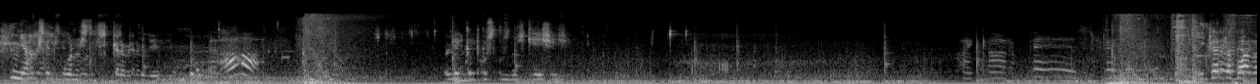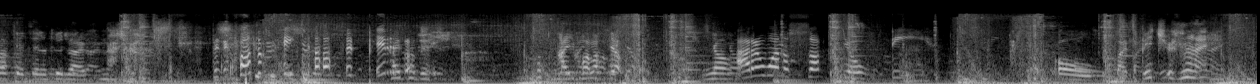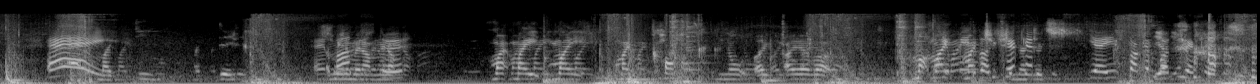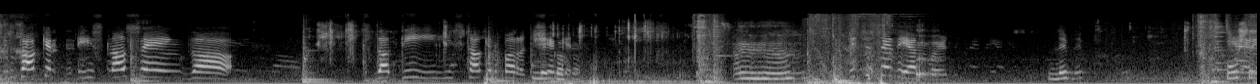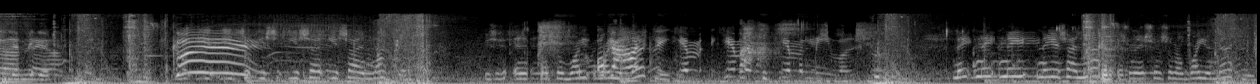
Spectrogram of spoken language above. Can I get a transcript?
til. Ég er búinn að skrifa til. Er það? Og líka post notification. I got a best friend. Ég gerði það bara til að pyrra þig. Nei, sko. Veitu hvað það meina með Hæ pyrra pabbi. Æ, bara að... Já. I don't wanna suck your D. Oh, my bitch. Nei. Hey! My D. My dick. Hey, meina, My, my, my, my cock. You know, like, I have a... My, my, my the chicken, chicken? Yeah, he's talking Yeah. about chicken. He's talking. He's not saying the the D. He's talking about a chicken. Mhm. Did you say the N word? Nei, Who said that, nigga? Good. ég, ég, ég, ég sagði nakkin. Ég sagði, en þetta, why, why Ok, you hætti. nakkin? Ég ég mun ég mun lífa þessu. Nei, nei, nei, nei, ég sagði nættur, svona ég svo svona why you nættur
